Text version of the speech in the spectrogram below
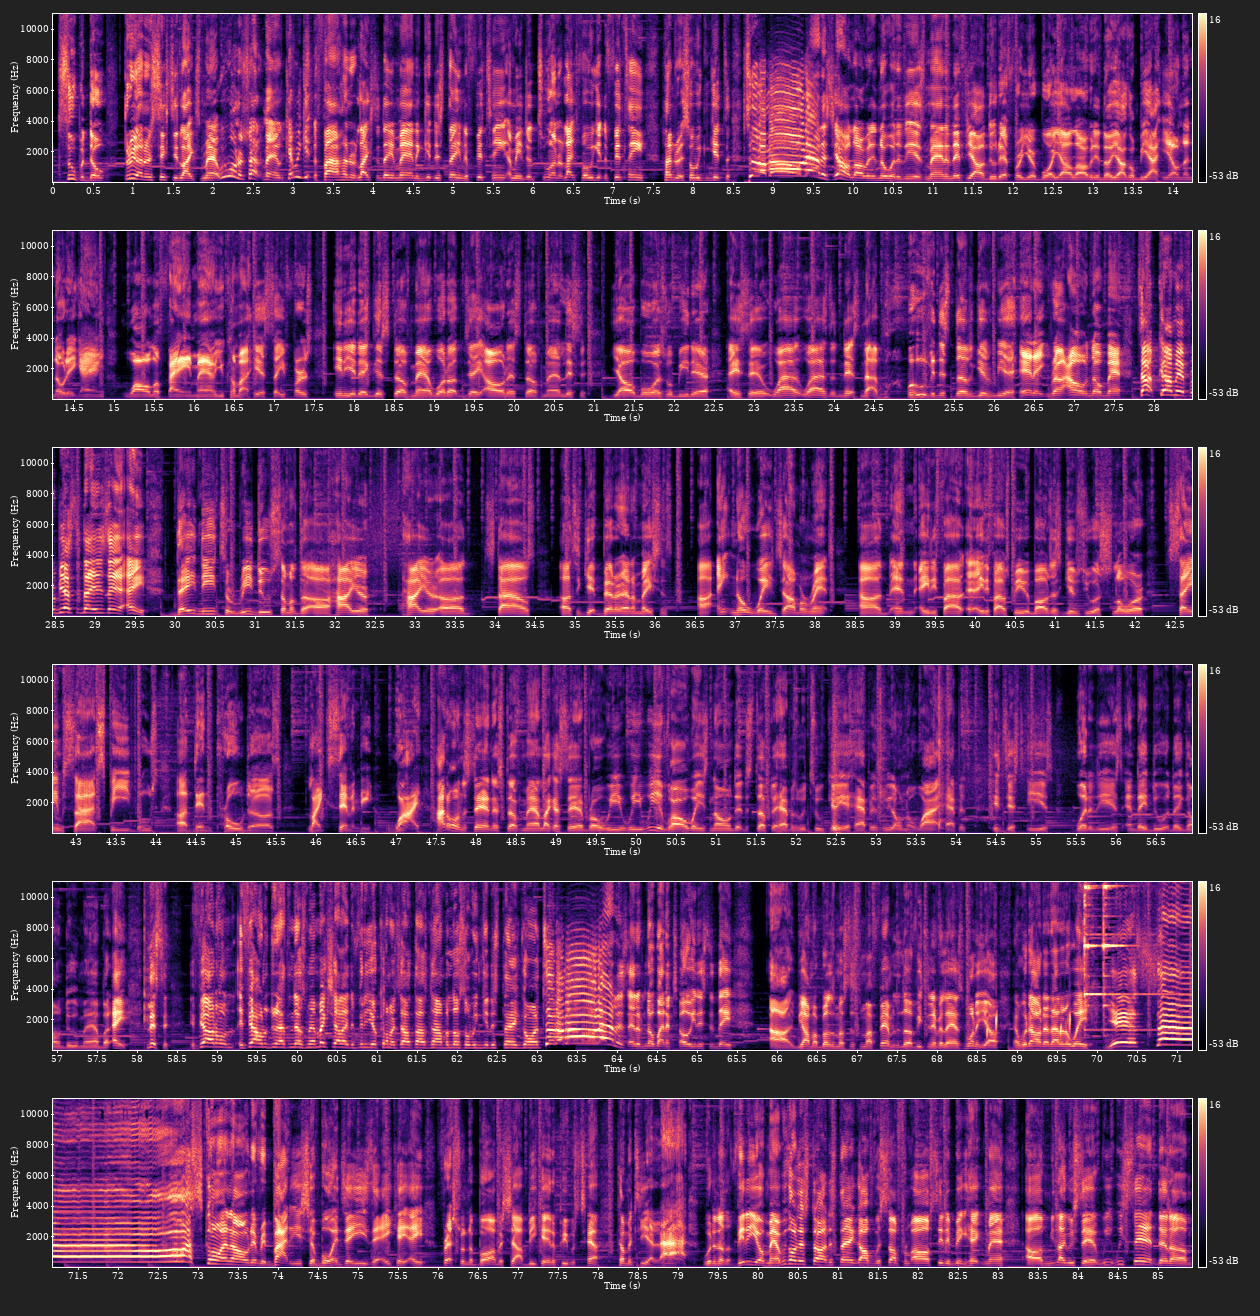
super dope 360 likes man we want to try man can we get to 500 likes today man and get this thing to 15 i mean to 200 likes before we get to 1500 so we can get to, to the moon Alice. y'all already know what it is man and if y'all do that for your boy y'all already know y'all gonna be out here on the know they gang wall of fame man you come out here say first any of that good stuff man what up jay all that stuff man listen y'all boys will be there. They said why why is the nets not moving? This stuff's giving me a headache bro. I don't know man. Top comment from yesterday he said hey they need to redo some of the uh, higher higher uh, styles uh, to get better animations. Uh, ain't no way Ja Morant uh, and 85 85 speed ball just gives you a slower same side speed boost uh, than Pro does like 70 why i don't understand that stuff man like i said bro we we we have always known that the stuff that happens with 2k it happens we don't know why it happens it just is what it is and they do what they gonna do, man. But hey, listen, if y'all don't if y'all don't do nothing else, man, make sure y'all like the video, comment y'all thoughts down below so we can get this thing going to the moon, Alice. And if nobody told you this today, uh, y'all my brothers, my sisters, my family, love each and every last one of y'all. And with all that out of the way, yes, sir! What's going on, everybody? It's your boy Jai Eazy, aka Fresh from the Barbershop, BK the People's Town, coming to you live with another video, man. We're gonna just start this thing off with something from All City Big Heck, man. Um, like we said, we we said that um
